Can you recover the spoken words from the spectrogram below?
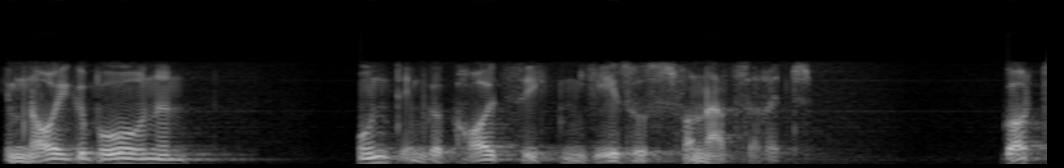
Im Neugeborenen und im gekreuzigten Jesus von Nazareth. Gott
